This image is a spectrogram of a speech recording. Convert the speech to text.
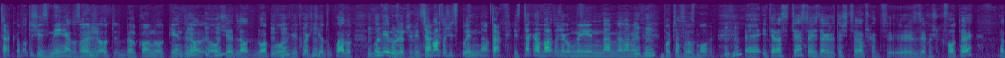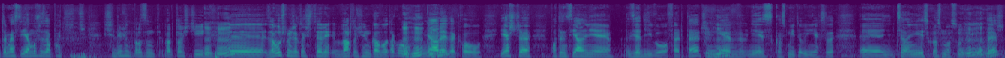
Tak. No bo to się zmienia, to zależy od balkonu, od piętra, Mhm, od mhm. osiedla, od bloku, Mhm, od wielkości, mhm. od układu, od wielu rzeczy, więc ta Tak. wartość jest płynna. Tak. Jest taka wartość, jaką my jej nadam- nadamy Mhm. podczas rozmowy. Mhm. E, I teraz często jest tak, że ktoś chce na przykład z jakąś kwotę, natomiast ja muszę zapłacić 70% wartości, Mhm. e, załóżmy, że ktoś chce wartość rynkową, taką Mhm, w miarę mhm. taką jeszcze potencjalnie zjadliwą ofertę, czyli Mhm. nie, nie jest kosmitą i nie chce, e, cena nie jest kosmosu Mhm, mhm. też,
